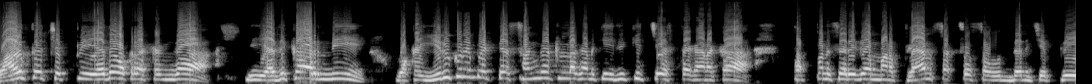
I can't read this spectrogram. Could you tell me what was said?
వాళ్ళతో చెప్పి ఏదో ఒక రకంగా ఈ అధికారిని ఒక ఇరుకుని పెట్టే సంఘటనలో గనక ఇరికిచ్చేస్తే గనక తప్పనిసరిగా మన ప్లాన్ సక్సెస్ అవుద్దని చెప్పి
